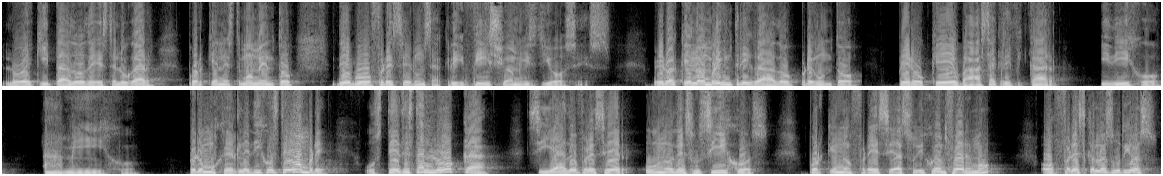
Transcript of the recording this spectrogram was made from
lo he quitado de este lugar, porque en este momento debo ofrecer un sacrificio a mis dioses. Pero aquel hombre intrigado preguntó, ¿pero qué va a sacrificar? Y dijo, a mi hijo. Pero mujer le dijo este hombre, usted está loca. Si ha de ofrecer uno de sus hijos, ¿por qué no ofrece a su hijo enfermo? Ofrézcalo a su Dios,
